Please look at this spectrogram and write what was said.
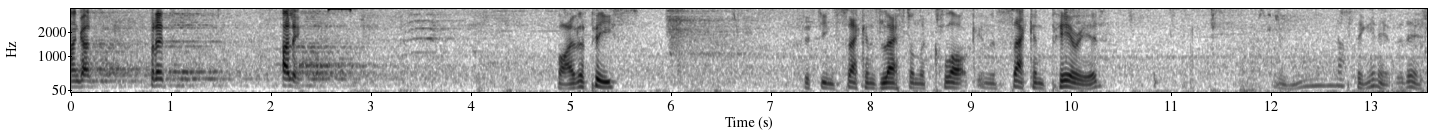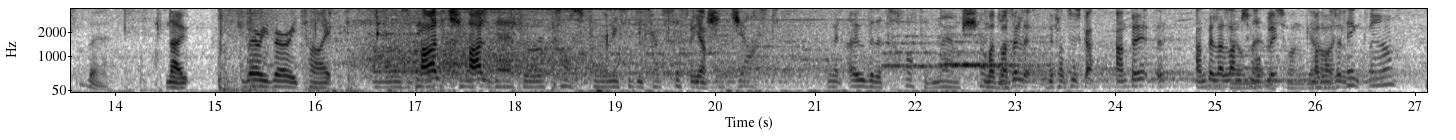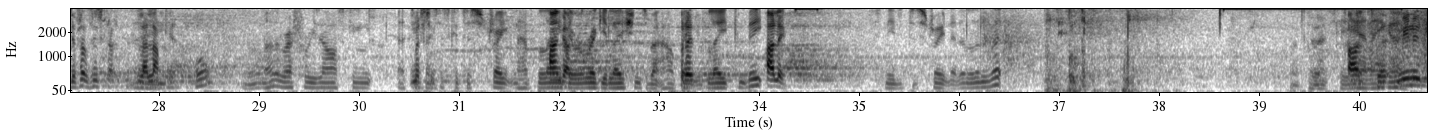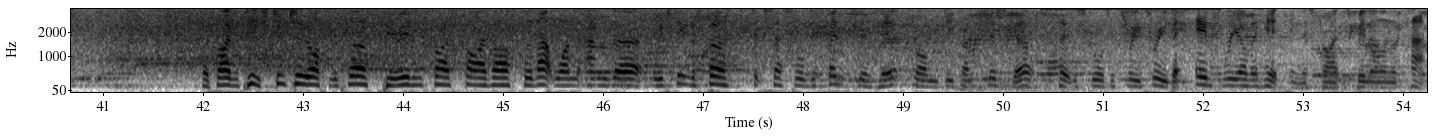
En garde. Prêt. Allez. Five apiece. 15 seconds left on the clock in the second period. There's Nothing in it with this, is there? No, very, very tight. Oh, there was a big Al- opportunity Al- there for a riposte for Elisa Di Francisca. Yeah. She just went over the top of Nam's shoulder. Mademoiselle De Francisca. Un peu, un peu la They'll lame, s'il vous let plaît. this one go, I think now. De Francisca. There La you lame. Oh, no, the referee's asking uh, Di Merci. Francisca to straighten her blade. There are regulations about how big Prêt. your blade can be. Allez. Just needed to straighten it a little bit. That's So it. that's it. Yeah, there you go. Minute. So five apiece, 2-2 after the first period and 5-5 after that one. And uh, we've seen the first successful defensive hit from Di Francisca to take the score to 3-3. But every other hit in this fight has been on an attack.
